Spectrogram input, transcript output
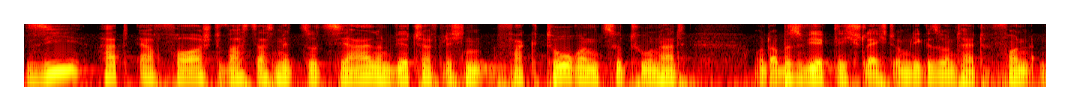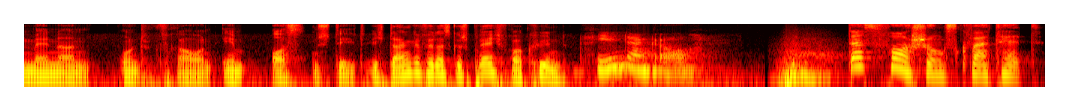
Sie hat erforscht, was das mit sozialen und wirtschaftlichen Faktoren zu tun hat und ob es wirklich schlecht um die Gesundheit von Männern und Frauen im Osten steht. Ich danke für das Gespräch, Frau Kühn. Vielen Dank auch. Das Forschungsquartett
